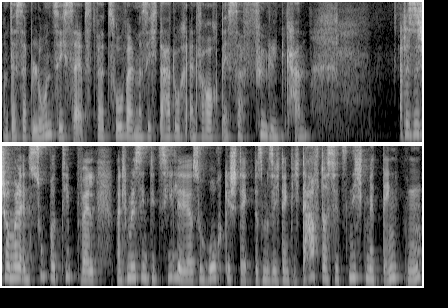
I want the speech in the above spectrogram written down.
Und deshalb lohnt sich Selbstwert so, weil man sich dadurch einfach auch besser fühlen kann. Das ist schon mal ein super Tipp, weil manchmal sind die Ziele ja so hoch gesteckt, dass man sich denkt, ich darf das jetzt nicht mehr denken.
